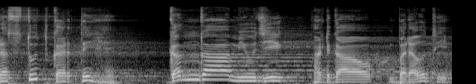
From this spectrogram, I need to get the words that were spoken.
प्रस्तुत करते हैं। गंगा म्यूज़िक भटगांव बरौती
